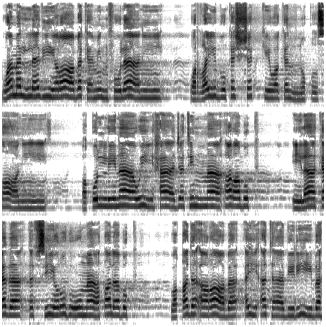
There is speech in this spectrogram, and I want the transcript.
وما الذي رابك من فلان والريب كالشك وكالنقصان وقل لناوي حاجة ما أربك إلى كذا تفسيره ما طلبك وقد أراب أي أتى بريبة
